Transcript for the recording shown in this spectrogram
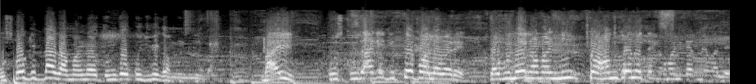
उसको कितना घमंड है? तुमको कुछ भी घमंड नहीं भाई, उस खुदा के कितने फॉलोवर है? जब उन्हें घमंड नहीं तो हम कौन होते घमंड करने वाले?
